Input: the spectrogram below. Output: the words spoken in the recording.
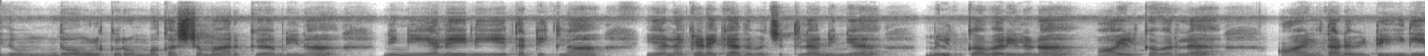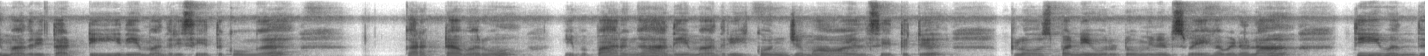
இது வந்து உங்களுக்கு ரொம்ப கஷ்டமாக இருக்குது அப்படின்னா நீங்கள் இலையிலேயே தட்டிக்கலாம். இலை கிடைக்காத பட்சத்தில் நீங்கள் மில்க் கவர் இல்லைனா ஆயில் கவரில் ஆயில் தடவிட்டு இதே மாதிரி தட்டி இதே மாதிரி சேர்த்துக்கோங்க. கரெக்டாக வரும். இப்போ பாருங்கள் அதே மாதிரி கொஞ்சமாக ஆயில் சேர்த்துட்டு க்ளோஸ் பண்ணி ஒரு டூ மினிட்ஸ் வேக விடலாம். தீ வந்து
